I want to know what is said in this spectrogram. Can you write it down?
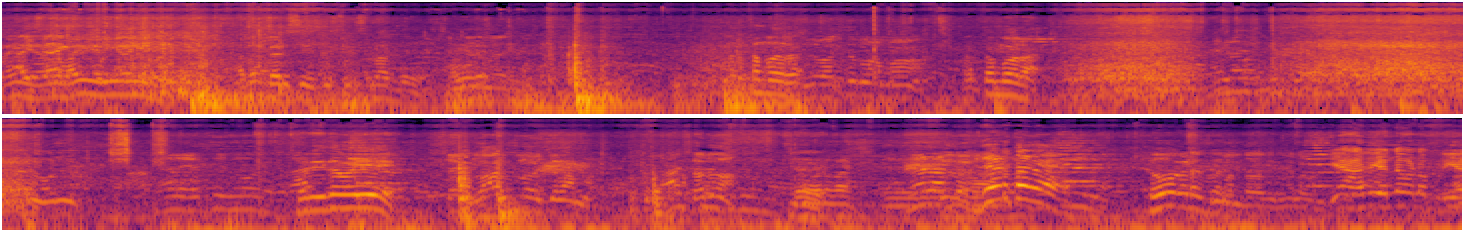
வாங்கி வாங்கி வாங்கி அதான் பெருசு இது சிக்ஸ்மா இருக்கு. பத்தொன்பது ரூபா. பத்தொம்பது ரூபா. சரி இதை வை. சரி லாஸ்ட்ல வைக்கலாமா? சரிதான். இது எடுத்தாங்க. தோ கிடக்கு பண்றது மேல வந்து. ஏன் அது என்ன பண்ண முடியா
